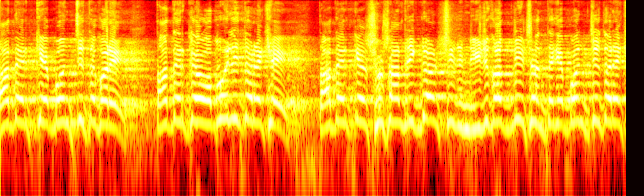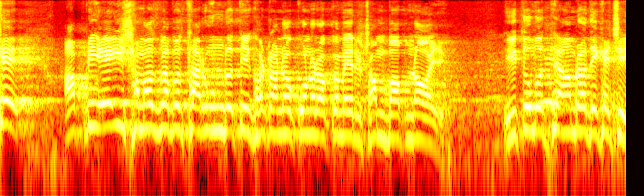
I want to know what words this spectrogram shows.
তাদেরকে বঞ্চিত করে, তাদেরকে অবহেলিত রেখে, তাদেরকে সোশ্যাল রিকগনিশন থেকে বঞ্চিত রেখে আপনি এই সমাজ ব্যবস্থার উন্নতি ঘটানো কোনো রকমের সম্ভব নয়। ইতিমধ্যে আমরা দেখেছি,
